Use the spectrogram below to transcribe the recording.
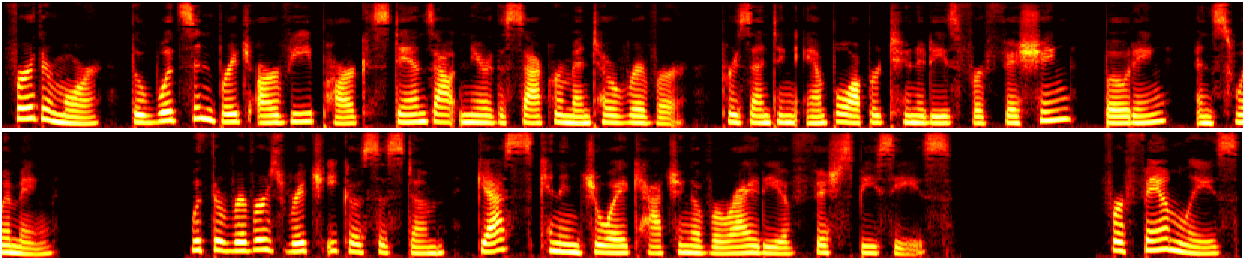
Furthermore, the Woodson Bridge RV Park stands out near the Sacramento River, presenting ample opportunities for fishing, boating, and swimming. With the river's rich ecosystem, guests can enjoy catching a variety of fish species. For families,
